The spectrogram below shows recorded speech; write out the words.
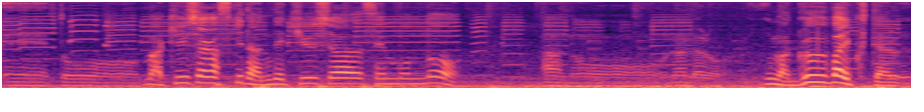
えっ、とまあ旧車が好きなんで旧車専門のあのなんだろう今グーバイクってある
